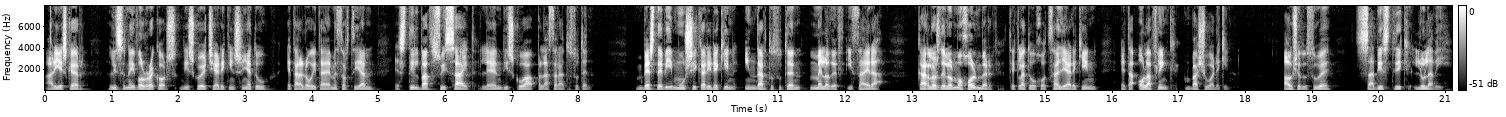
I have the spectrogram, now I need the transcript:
Ari esker, Listenable Records diskoetxearekin sinatu eta laro gaita emezortzian, Still Bath Suicide lehen diskoa plazaratu zuten. Beste bi musikarirekin indartu zuten Melodez izaera, Carlos Delormo Holmberg teklatu jotzailearekin eta Ola Flink basuarekin. Hau duzue, Sadistic Lullaby.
